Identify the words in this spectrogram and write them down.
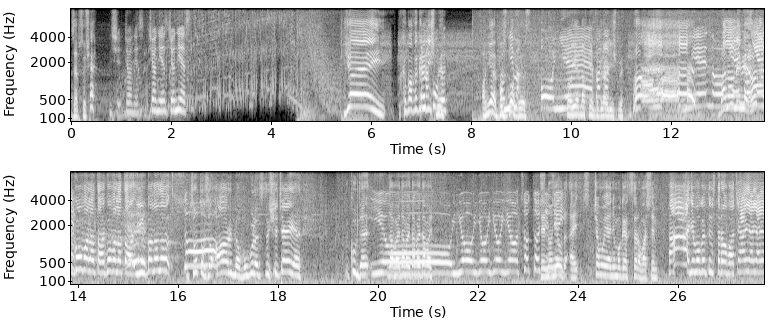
zepsuł się? Gdzie, gdzie on jest? Gdzie on jest? Gdzie on jest? Jej! Chyba Nie ma wygraliśmy. głowy. O nie, bez On nie głowy ma- jest. O nie! To jednak nie banan- wygraliśmy. Aaaa! Nie no, Banany nie mnie, no, a nie. głowa lata, głowa lata i banano... Co? Co to za armia w ogóle, co tu się dzieje? Kurde, Jo, dawaj, dawaj, dawaj, dawaj. Jo, jo, jo, jo, co to Ty, się no nie dzieje? uda... Ej, c- czemu ja nie mogę sterować tym? A, nie mogę tym sterować! Aj, aj, aj, aj, aj,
